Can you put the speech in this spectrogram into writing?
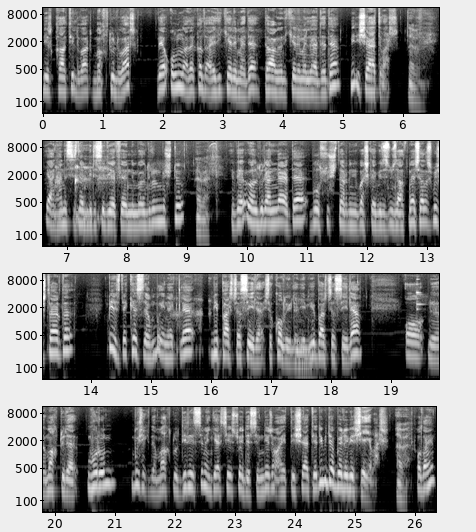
Bir katil var, maktul var ve onunla alakalı ayet-i kerimede devam eden kelimelerde de bir işaret var. Evet. Yani hani sizden birisi diyor efendim öldürülmüştü. Evet. Ve öldürenler de bu suçlarını bir başka birisine atmaya çalışmışlardı. Biz de kesilen bu inekle bir parçasıyla işte koluyla hmm. diyeyim bir parçasıyla o e, maktule vurun bu şekilde maktul dirilsin ve gerçeği söylesin diye hocam ayette işaret ediyor. Bir de böyle bir şeyi var. Evet. Olayın.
